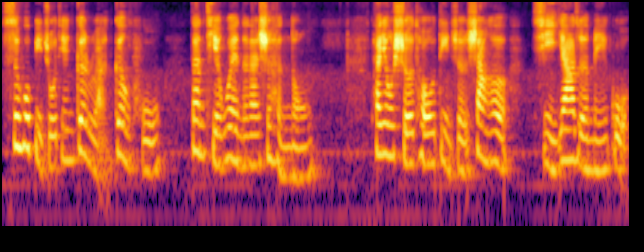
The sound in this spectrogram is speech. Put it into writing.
似乎比昨天更软更糊，但甜味仍然是很浓。他用舌头顶着上颚，挤压着莓果，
